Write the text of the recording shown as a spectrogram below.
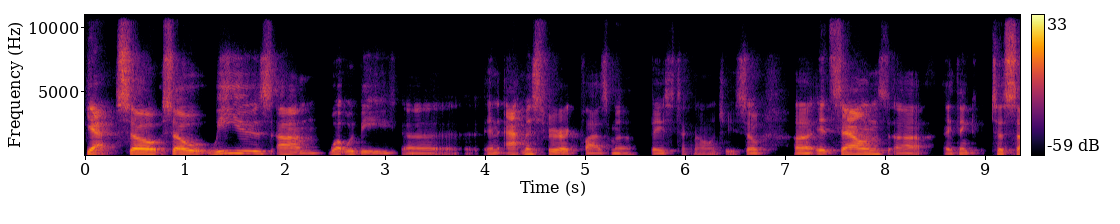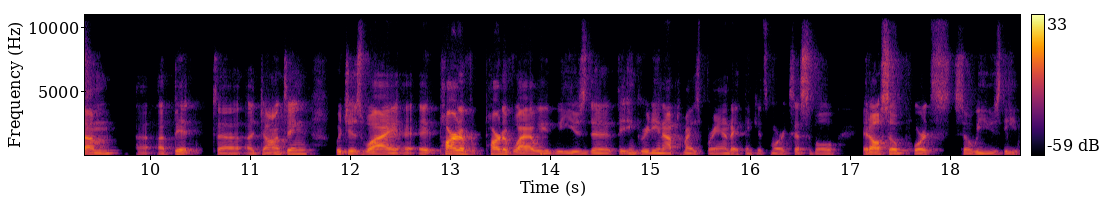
Yeah, so so we use um, what would be uh, an atmospheric plasma based technology. So uh, it sounds, uh, I think, to some uh, a bit uh, daunting, which is why uh, it, part of part of why we, we use the the ingredient optimized brand. I think it's more accessible. It also ports, so we use the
